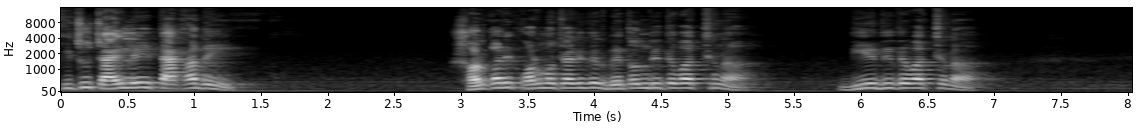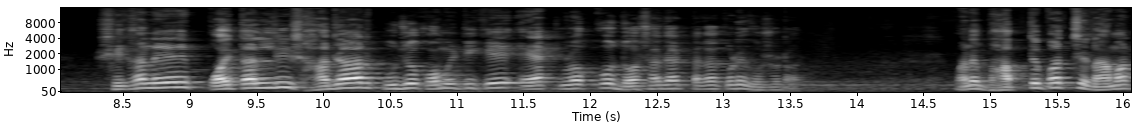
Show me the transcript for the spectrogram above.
কিছু চাইলেই টাকা নেই। সরকারি কর্মচারীদের বেতন দিতে পারছে না, দিয়ে দিতে পারছে না। সেখানে পঁয়তাল্লিশ হাজার পুজো কমিটিকে এক লক্ষ দশ হাজার টাকা করে ঘোষণা। মানে ভাবতে পারছেন, আমার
